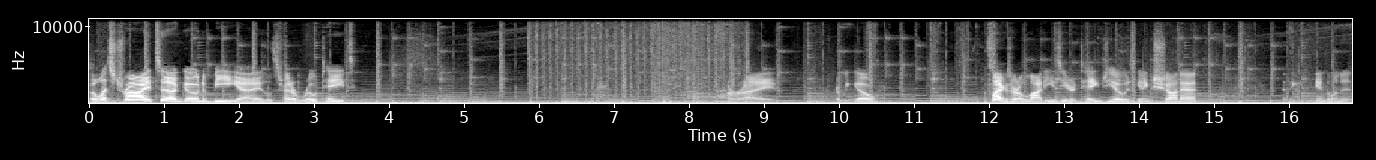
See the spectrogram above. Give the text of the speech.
So let's try to go to B, guys. Let's try to rotate. Alright. There we go. Flags are a lot easier to take. Geo is getting shot at. I think he's handling it.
